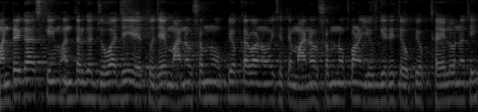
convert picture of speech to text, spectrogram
મનરેગા સ્કીમ અંતર્ગત જોવા જઈએ તો જે માનવ શ્રમનો ઉપયોગ કરવાનો હોય છે તે માનવ શ્રમનો પણ યોગ્ય રીતે ઉપયોગ થયેલો નથી.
